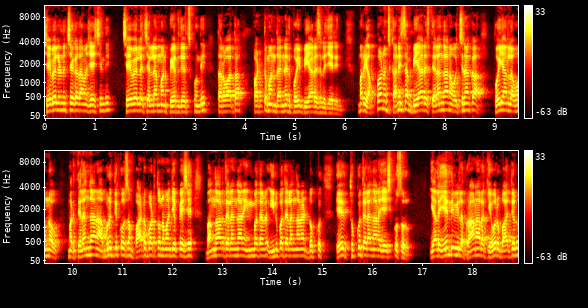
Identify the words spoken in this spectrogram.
చేవేళ్ళ నుంచే కదా ఆమె చేసింది. చేవేళ్ళ చెల్లెమ్మని పేరు తెచ్చుకుంది. తర్వాత పట్టుమని దన్నది పోయి బీఆర్ఎస్లో చేరింది. మరి అప్పటి నుంచి కనీసం బీఆర్ఎస్ తెలంగాణ వచ్చినాక పోయి అందులో ఉన్నావు. మరి తెలంగాణ అభివృద్ధి కోసం పాటుపడుతున్నామని చెప్పేసి బంగారు తెలంగాణ ఇనుప ఇనుప తెలంగాణ డొక్కు ఏ తుక్కు తెలంగాణ చేసి కూసురు ఇలా ఏంది వీళ్ళ ప్రాణాలకు ఎవరు బాధ్యులు?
